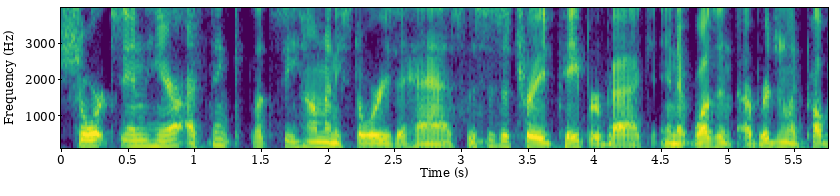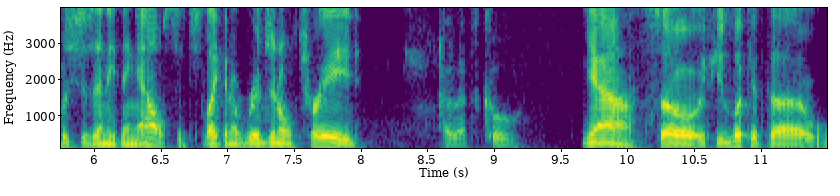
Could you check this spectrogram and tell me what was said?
shorts in here. I think let's see how many stories it has. This is a trade paperback, and it wasn't originally published as anything else. It's like an original trade. Oh, that's cool. Yeah. So if you look at the,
